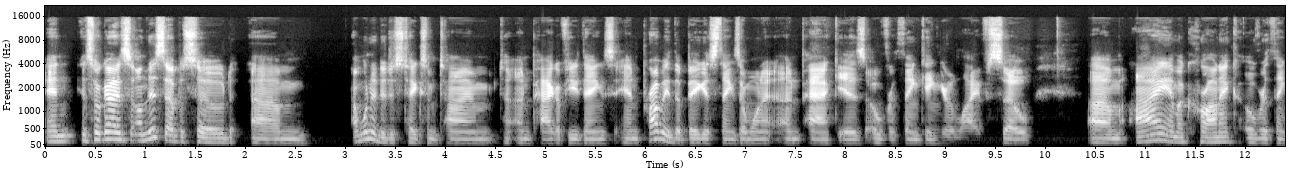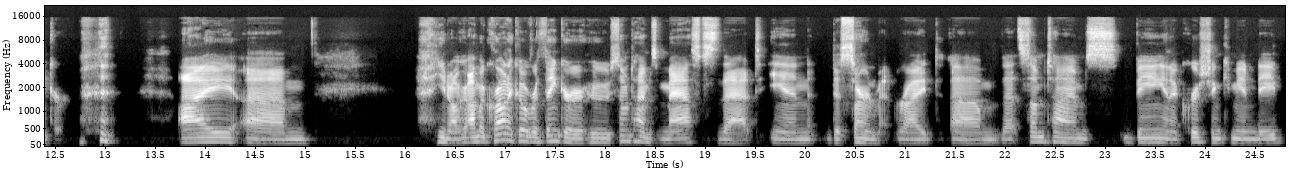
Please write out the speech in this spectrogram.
And, and so, guys, on this episode, um, I wanted to just take some time to unpack a few things. And probably the biggest things I want to unpack is overthinking your life. So, um, I am a chronic overthinker. I um, you know, I'm a chronic overthinker who sometimes masks that in discernment, right? Um, that sometimes being in a Christian community,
